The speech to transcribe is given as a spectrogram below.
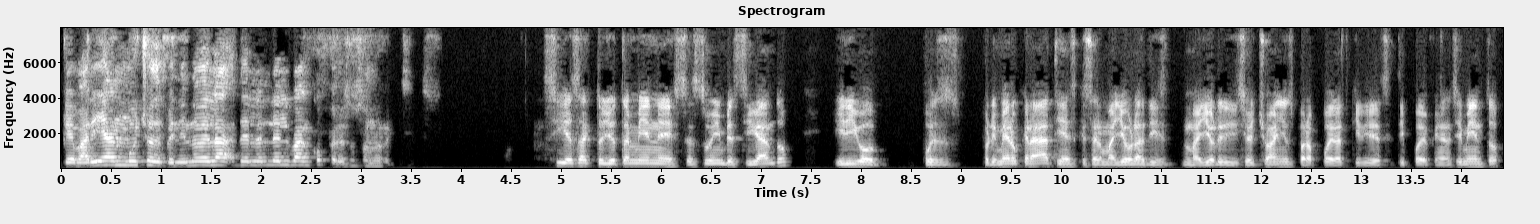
que varían mucho dependiendo de la, del banco, pero esos son los requisitos. Sí, exacto. Yo también este, estuve investigando y digo, pues primero que nada tienes que ser mayor, a mayor de 18 años para poder adquirir ese tipo de financiamiento,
